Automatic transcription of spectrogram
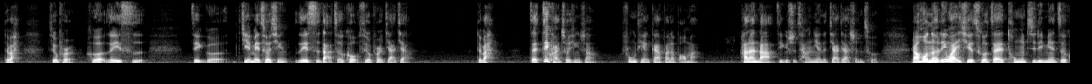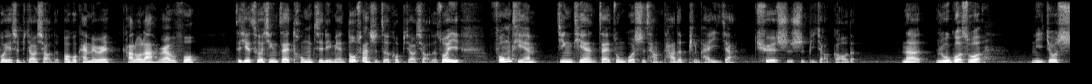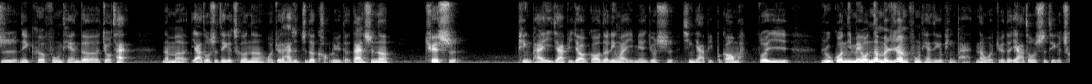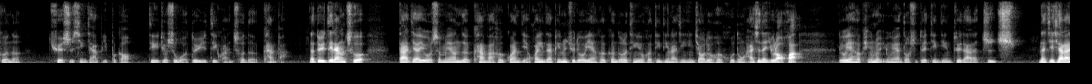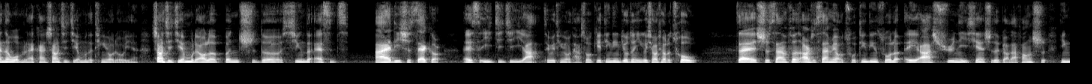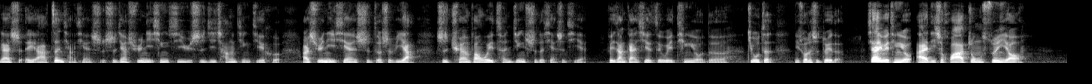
对吧？Super 和 Z 四这个姐妹车型，Z 四打折扣，Super 加价，对吧？在这款车型上，丰田干翻了宝马，汉兰达这个是常年的加价神车。然后呢，另外一些车在同级里面折扣也是比较小的，包括凯美瑞、卡罗拉、Rav4 这些车型在同级里面都算是折扣比较小的，所以丰田。今天在中国市场，它的品牌溢价确实是比较高的。那如果说你就是那颗丰田的韭菜，那么亚洲狮这个车呢，我觉得还是值得考虑的。但是呢，确实品牌溢价比较高的另外一面就是性价比不高嘛。所以如果你没有那么认丰田这个品牌，那我觉得亚洲狮这个车呢，确实性价比不高。这个就是我对于这款车的看法。那对于这辆车。大家有什么样的看法和观点？欢迎在评论区留言，和更多的听友和钉钉来进行交流和互动。还是那句老话，留言和评论永远都是对钉钉最大的支持。那接下来呢，我们来看上期节目的听友留言。上期节目聊了奔驰的新的 S 级，ID 是 Sager S E G G E R。这位听友他说，给钉钉纠正一个小小的错误。在十三分二十三秒处，钉钉说了 AR 虚拟现实的表达方式应该是 AR 增强现实，是将虚拟信息与实际场景结合，而虚拟现实则是 VR，是全方位沉浸式的显示体验。非常感谢这位听友的纠正，你说的是对的。下一位听友 ID 是华中孙瑶，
